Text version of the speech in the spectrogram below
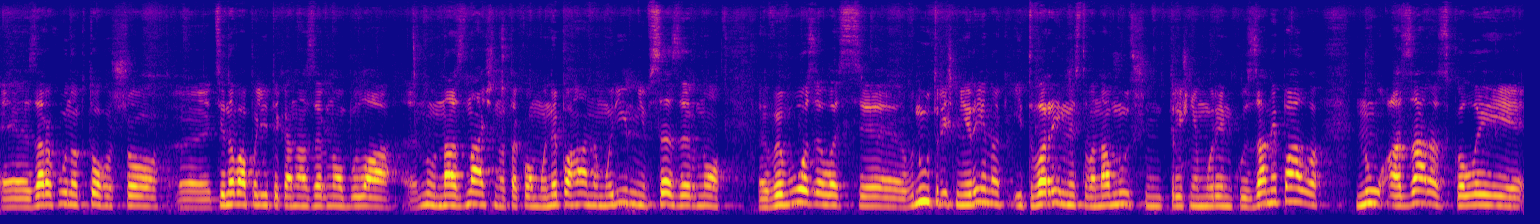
е, За рахунок того, що е, цінова політика на зерно була ну, на значно такому непоганому рівні, все зерно вивозилось, е, внутрішній ринок і тваринництво на внутрішньому ринку занепало. Ну а зараз, коли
